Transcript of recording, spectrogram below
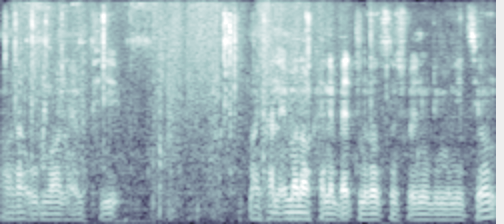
Ah, da oben war ein MP. Man kann immer noch keine Betten benutzen, ich will nur die Munition.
